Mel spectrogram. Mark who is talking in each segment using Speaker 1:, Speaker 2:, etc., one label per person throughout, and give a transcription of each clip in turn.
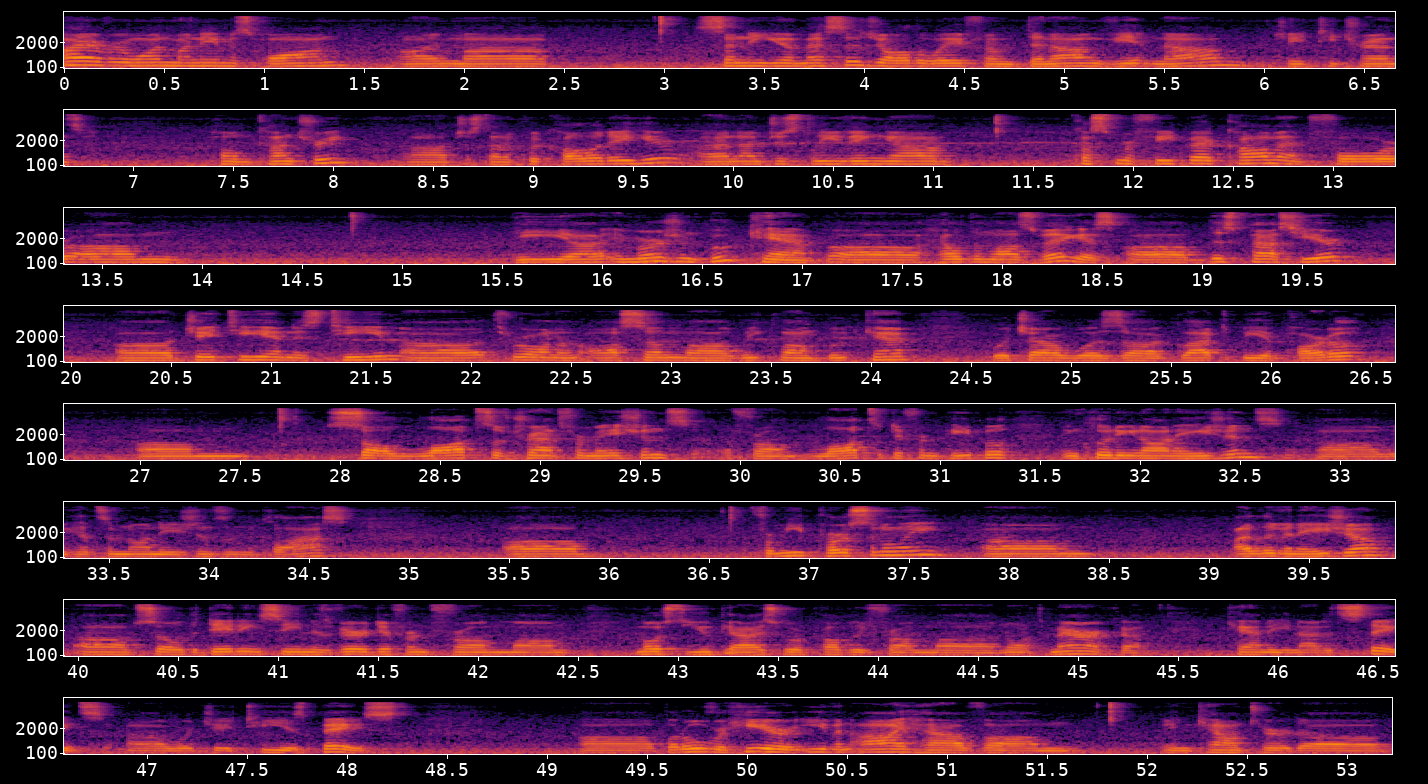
Speaker 1: Hi everyone, my name is Juan. I'm uh, sending you a message all the way from Da Nang, Vietnam, JT Tran's home country. Uh, just on a quick holiday here, and I'm just leaving um, customer feedback comment for um, the uh, immersion boot camp uh, held in Las Vegas uh, this past year. Uh, JT and his team threw on an awesome week-long boot camp, which I was glad to be a part of. Um, saw lots of transformations from lots of different people, including non-Asians. Uh, we had some non-Asians in the class. Um, for me personally, um, I live in Asia, uh, so the dating scene is very different from um, most of you guys who are probably from uh, North America, Canada, United States, uh, where JT is based. Uh, but over here, even I have um, encountered uh,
